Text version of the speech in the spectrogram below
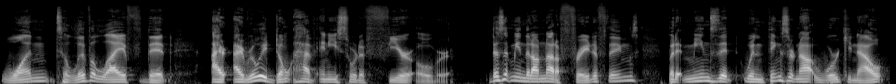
one, to live a life that I, I really don't have any sort of fear over. It doesn't mean that I'm not afraid of things, but it means that when things are not working out,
